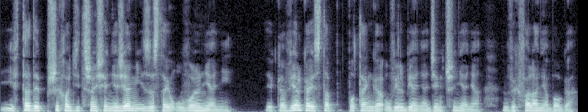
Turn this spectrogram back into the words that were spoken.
I wtedy przychodzi trzęsienie ziemi i zostają uwolnieni. Jaka wielka jest ta potęga uwielbienia, dziękczynienia, wychwalania Boga.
